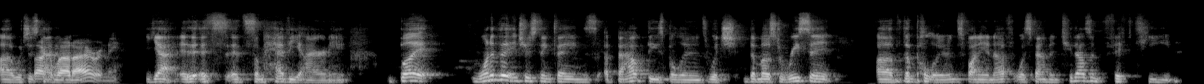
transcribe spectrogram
uh, which is talk kind about of irony. yeah, it, it's it's some heavy irony. But one of the interesting things about these balloons, which the most recent of the balloons, funny enough, was found in 2015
